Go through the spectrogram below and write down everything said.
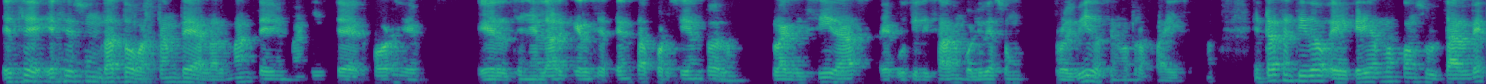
Ese, ese es un dato bastante alarmante, Magister Jorge, el señalar que el 70% de los plaguicidas eh, utilizados en Bolivia son prohibidos en otros países. ¿no? En tal sentido, eh, queríamos consultarle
